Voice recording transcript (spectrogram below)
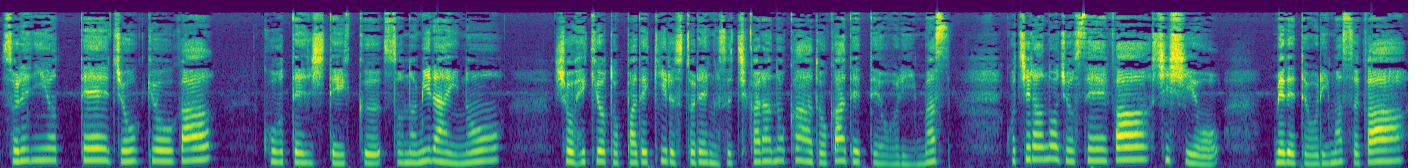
それによって状況が好転していく。その未来の障壁を突破できるストレングス力のカードが出ております。こちらの女性が獅子をめでておりますが、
